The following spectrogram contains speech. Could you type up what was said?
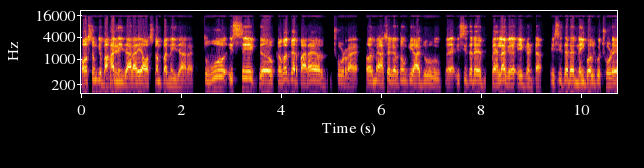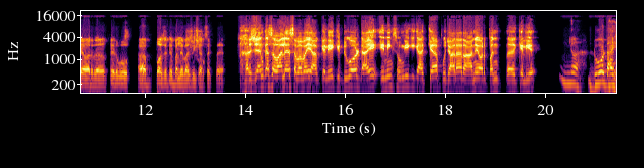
ऑस्टम के बाहर नहीं जा रहा है या ऑस्टम पर नहीं जा रहा है। तो वो इससे कवर कर पा रहा है और छोड़ रहा है। और मैं आशा करता हूँ कि आज वो इसी तरह पहला एक घंटा इसी तरह नई बॉल को छोड़े और फिर वो पॉजिटिव बल्लेबाजी कर सकता है। हर्षजैन का सवाल है सभा भाई आपके लिए कि डू और डाई इनिंग्स होंगी कि क्या क्या पुजारा रहाने और पंत के लिए? डू और डाई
